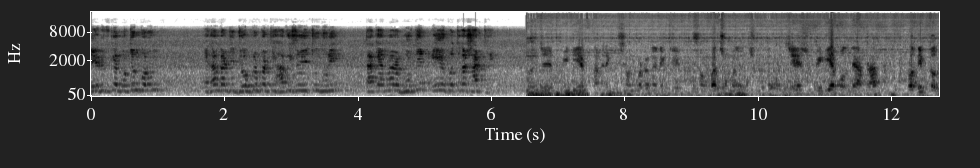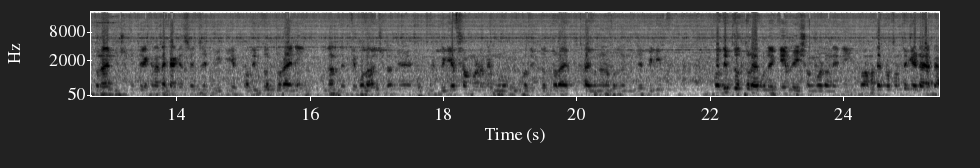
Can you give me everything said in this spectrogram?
ইউডিএফকে বর্জন করুন। এখানকার যে যোগ্য প্রার্থী হাফিজ রশিদ চৌধুরী, তাকে আপনারা ভোট দিন এই উপত্যকার স্বার্থে। যে বিডিএফ নামের একটি সংগঠনের একটি সংবাদ সম্মেলন যে বিডিএফ বলতে আমরা প্রদীপ দত্ত রায় বুঝি। কিন্তু এখানে দেখা গেছে যে বিডিএফ প্রদীপ দত্ত রায় নেই। ওনাদেরকে বলা হয়েছিল যে বিডিএফ সংগঠনের মুরব্বী প্রদীপ দত্ত রায় কোথায় ওনারা বললেন যে বিডিএফ প্রদীপ দত্ত রায় বলে কেউ এই সংগঠনে নেই। তো আমাদের প্রথম থেকে এটা একটা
